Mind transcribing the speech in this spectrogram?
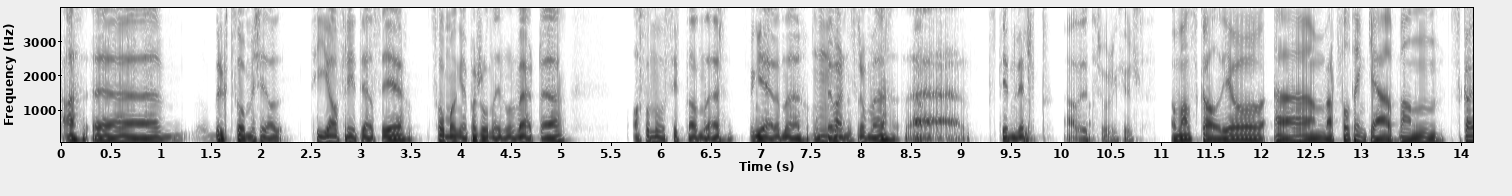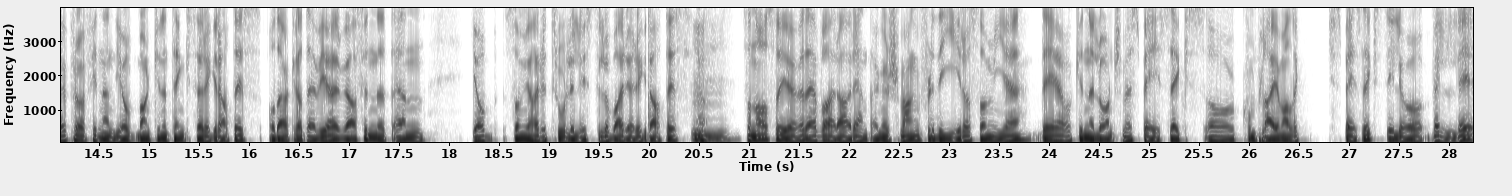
eh, brukt så mye tid av fritida si, så mange personer involverte. Altså nå sitter han der fungerende oppe mm. i verdensrommet. Det er spinnvilt. Ja, det er utrolig kult. Og man skal jo, eh, i hvert fall tenker jeg at man skal jo prøve å finne en jobb man kunne tenke seg å gjøre gratis. Og det er akkurat det vi gjør. Vi har funnet en jobb som vi har utrolig lyst til å bare gjøre gratis. Mm. Så nå så gjør vi det bare av rent engasjement, fordi det gir oss så mye. Det å kunne launche med SpaceX og comply med alle SpaceX stiller jo veldig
